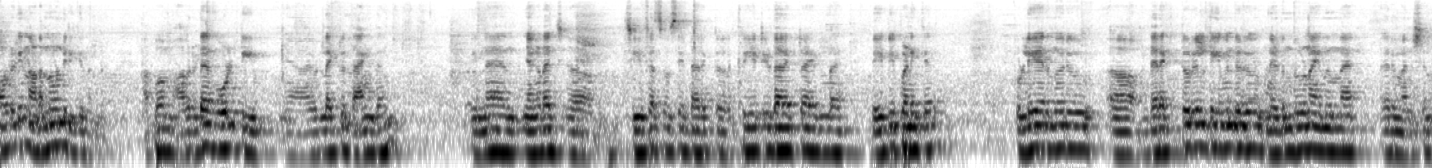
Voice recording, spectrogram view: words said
ഓൾറെഡി നടന്നുകൊണ്ടിരിക്കുന്നുണ്ട്. അപ്പം അവരുടെ whole team I would like to thank them പിന്നെ ഞങ്ങളുടെ chief associate director creative director ആയിട്ടുള്ള ബേബി പണിക്കർ. പുള്ളിയായിരുന്നു ഒരു ഡയറക്ടോറിയൽ ടീമിന്റെ ഒരു നെടുന്തൂണായി നിന്ന ഒരു മനുഷ്യൻ.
